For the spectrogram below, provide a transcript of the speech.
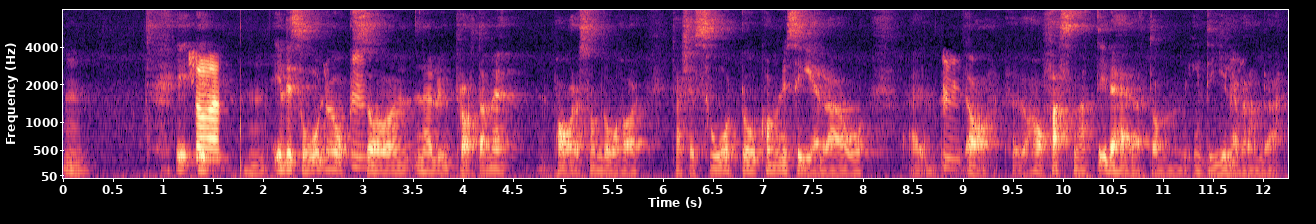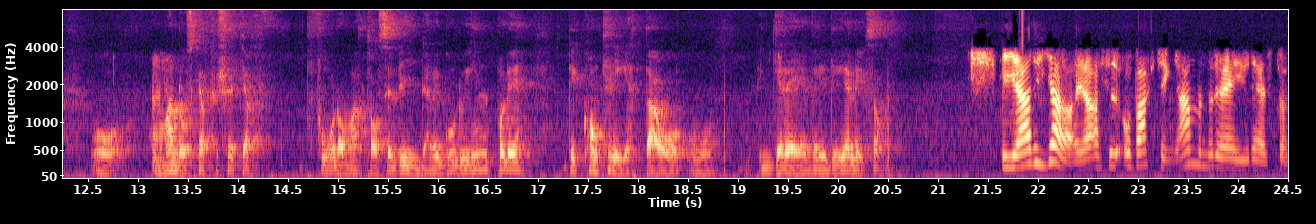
Mm. Är, Så, är, mm. är det så du också när du pratar med par som då har kanske svårt att kommunicera och eh, ja, har fastnat i det här att de inte gillar varandra. Och om man då ska försöka få dem att ta sig vidare, går du in på det, det konkreta och, och gräver i det liksom? Ja, det gör jag. Alltså, och verktyg jag använder det är ju dels då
